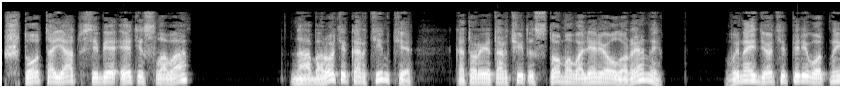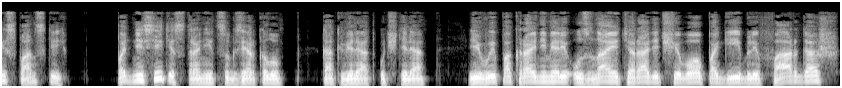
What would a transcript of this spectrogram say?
что таят в себе эти слова? На обороте картинки — которая торчит из тома Валерио Лорены, вы найдете перевод на испанский. Поднесите страницу к зеркалу, как велят учителя, и вы, по крайней мере, узнаете, ради чего погибли Фаргаш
